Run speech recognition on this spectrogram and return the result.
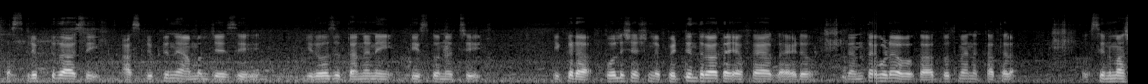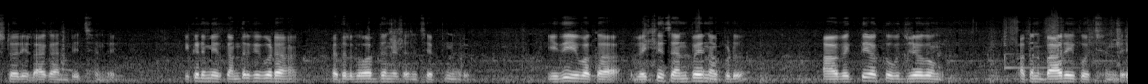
ఒక స్క్రిప్ట్ రాసి ఆ స్క్రిప్ట్ని అమలు చేసి ఈరోజు తనని తీసుకొని వచ్చి ఇక్కడ పోలీస్ స్టేషన్లో పెట్టిన తర్వాత ఎఫ్ఐఆర్ రాయడం ఇదంతా కూడా ఒక అద్భుతమైన కథ ఒక సినిమా స్టోరీ లాగా అనిపించింది. ఇక్కడ మీరు అందరికీ కూడా పెద్దల గోవర్ధన్ రెడ్డి అని చెప్తున్నారు. ఇది ఒక వ్యక్తి చనిపోయినప్పుడు ఆ వ్యక్తి యొక్క ఉద్యోగం అతని భార్యకు వచ్చింది.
